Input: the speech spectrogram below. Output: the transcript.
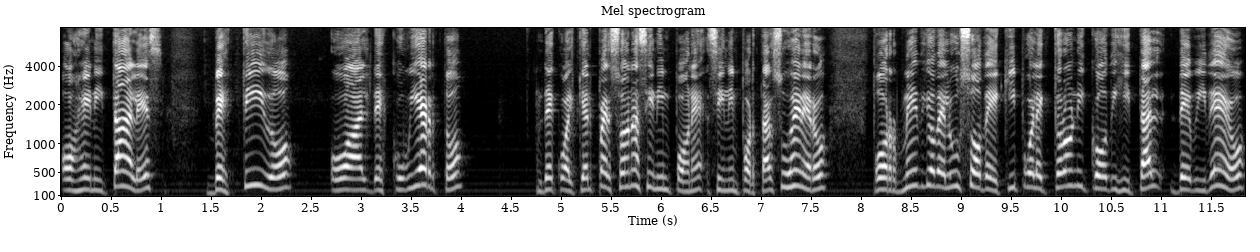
o genitales, vestido o al descubierto de cualquier persona sin, sin importar su género, por medio del uso de equipo electrónico digital de video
